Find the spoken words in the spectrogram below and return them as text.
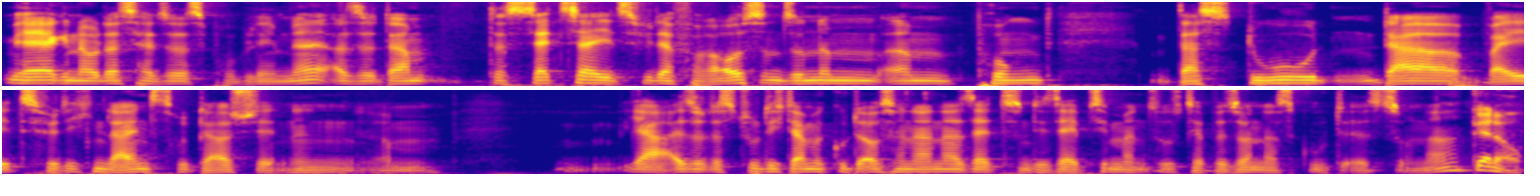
Ja, genau, das ist halt das Problem, ne? Also da, das setzt ja jetzt wieder voraus in so einem ähm, Punkt, dass du da, weil jetzt für dich ein Leidensdruck dasteht, einen ähm, ja, also dass du dich damit gut auseinandersetzt und dir selbst jemanden suchst, der besonders gut ist, so, ne? Genau.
